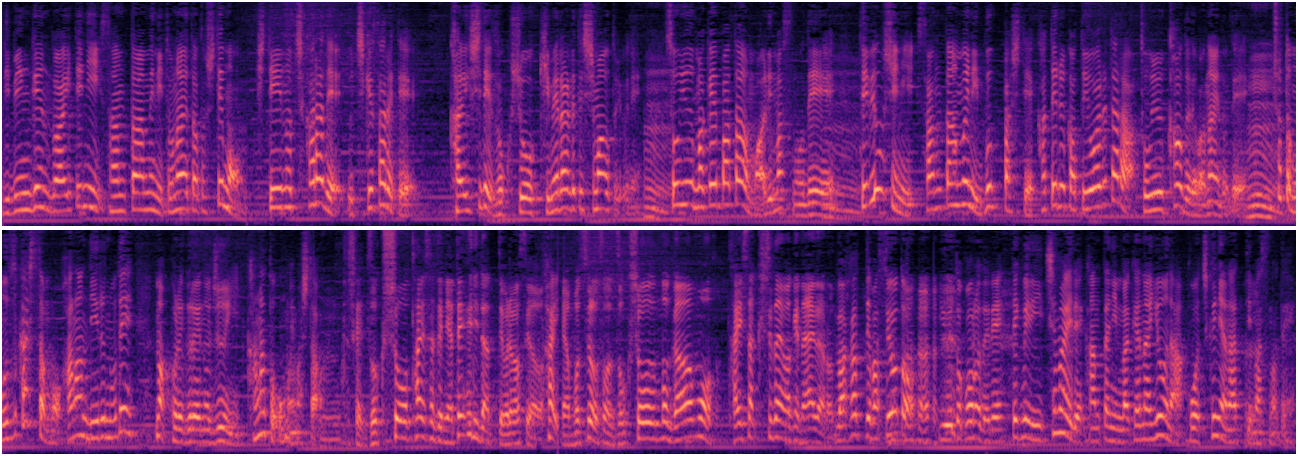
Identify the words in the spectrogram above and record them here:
リビングエンド相手に3ターン目に唱えたとしても否定の力で打ち消されて開始で続賞を決められてしまうというね、うん。そういう負けパターンもありますので、うん。手拍子に3ターン目にぶっ破して勝てるかと言われたらそういうカードではないので、うん。ちょっと難しさもはらんでいるので、まあ、これぐらいの順位かなと思いました。うん。確かに続賞対策にはテフェリだって言われますけど、はい。やもちろんその続賞の側も対策してないわけないだろうと。分かってますよと いうところでね手首1枚で簡単に負けないような構築にはなっていますので、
